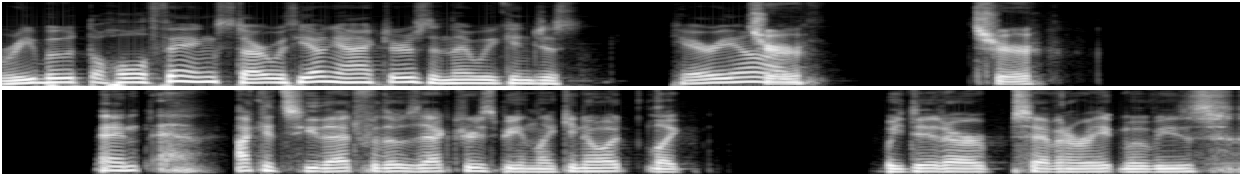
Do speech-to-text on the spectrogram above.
reboot the whole thing, start with young actors, and then we can just carry on." Sure. Sure. And I could see that for those actors being like, you know what, like we did our seven or eight movies.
